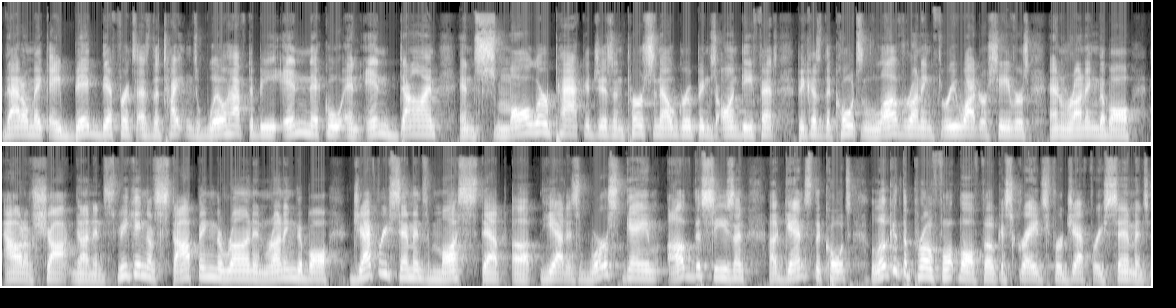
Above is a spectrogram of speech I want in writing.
That'll make a big difference as the Titans will have to be in nickel and in dime and smaller packages and personnel groupings on defense because the Colts love running three wide receivers and running the ball out of shotgun. And speaking of stopping the run and running the ball, Jeffrey Simmons must step up. He had his worst game of the season against the Colts. Look at the pro football focus grades for Jeffrey Simmons.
